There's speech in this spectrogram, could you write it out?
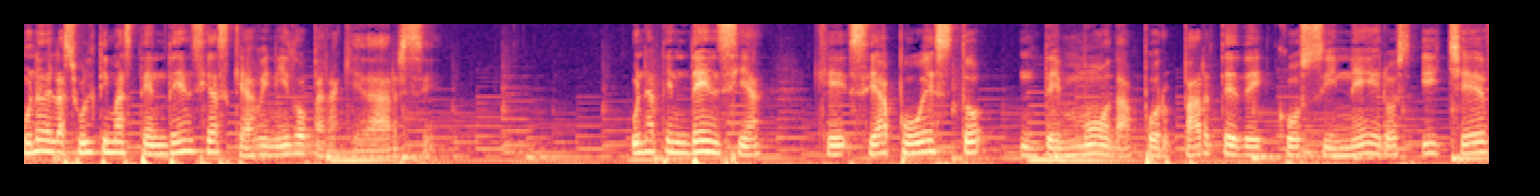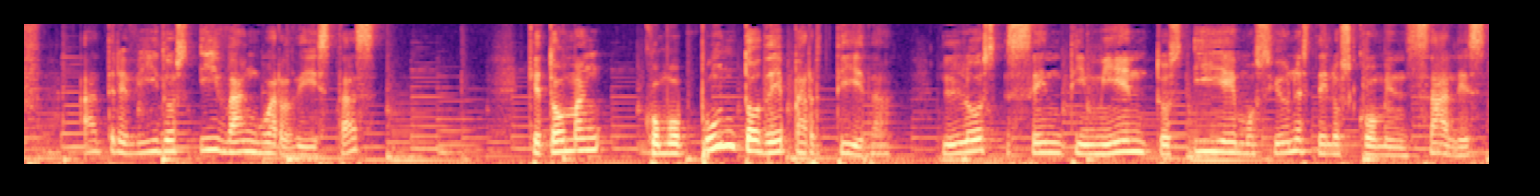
Una de las últimas tendencias que ha venido para quedarse. Una tendencia que se ha puesto de moda por parte de cocineros y chefs atrevidos y vanguardistas que toman como punto de partida los sentimientos y emociones de los comensales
